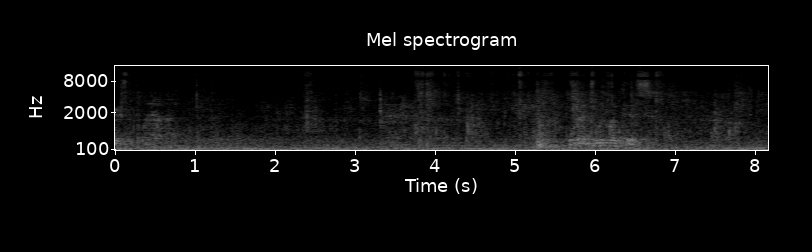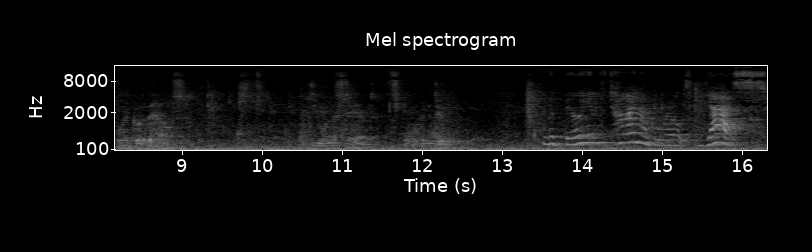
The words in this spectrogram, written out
Here's the plan. We're gonna do it like this. We're gonna go to the house. Do you understand what we're gonna do? For the billionth time, Uncle Wilt. Yes.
